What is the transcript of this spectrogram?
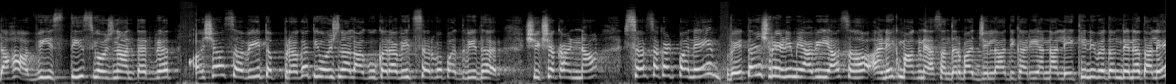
दहा वीस तीस योजना अंतर्गत अशा सवित प्रगत योजना लागू करावीत सर्व पदवीधर. शिक्षकांना सरसकटपणे वेतन श्रेणी मिळावी यासह अनेक मागण्या संदर्भात जिल्हाधिकारी यांना लेखी निवेदन देण्यात आले.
